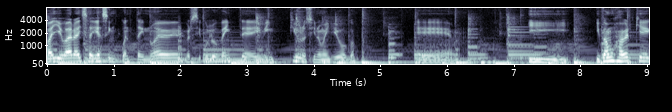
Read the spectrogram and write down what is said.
va a llevar a Isaías 59, versículos 20 y 21, si no me equivoco. Eh, y, vamos a ver que,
